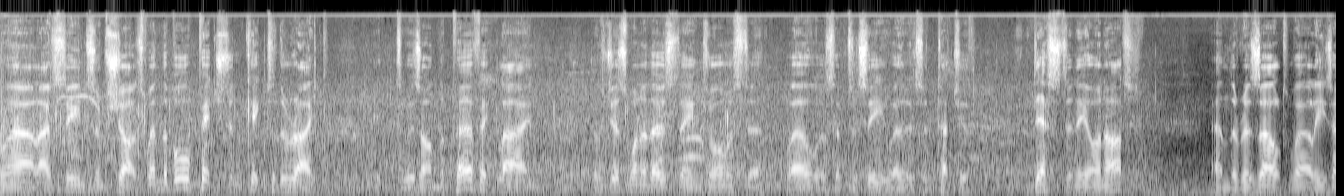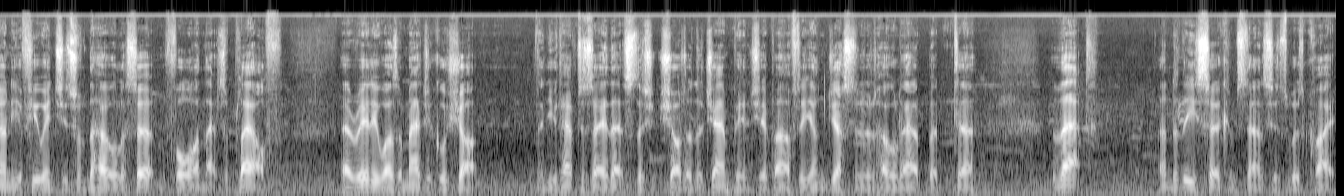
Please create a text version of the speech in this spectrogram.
Well, I've seen some shots. When the ball pitched and kicked to the right, it was on the perfect line. It was just one of those things, almost a, well, we'll have to see whether it's a touch of destiny or not. And the result, well, he's only a few inches from the hole, a certain four, and that's a playoff. That really was a magical shot. And you'd have to say that's the sh shot of the championship after young Justin had holed out, but uh, that, under these circumstances, was quite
